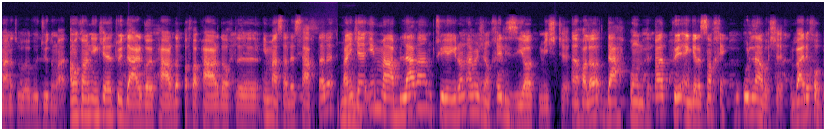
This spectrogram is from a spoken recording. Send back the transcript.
من تو به وجود اومد. اما کان اینکه توی درگاه پرداخت و پرداخت این مسئله سخت داره و اینکه این مبلغ هم توی ایران امیر جان خیلی زیاد میشه. حالا 10 پوند توی انگلستان خیلی پول نباشه. ولی خب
